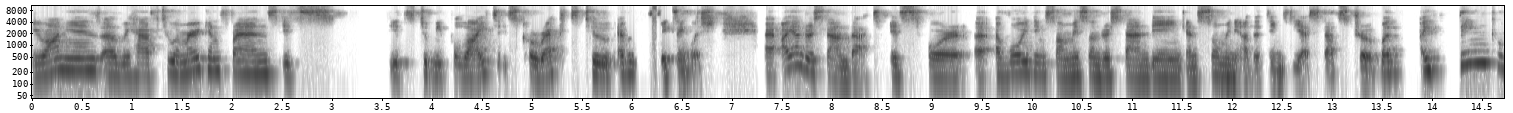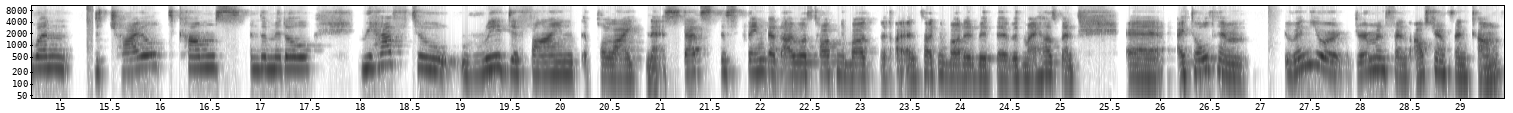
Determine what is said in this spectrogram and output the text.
iranians uh, we have two american friends it's it's to be polite it's correct to everyone speaks english. Uh, i understand that. It's for uh, avoiding some misunderstanding and so many other things. Yes that's true. But i think when the child comes in the middle we have to redefine the politeness. That's this thing that i was talking about i'm uh, talking about it with uh, with my husband. Uh, i told him when your german friend austrian friend come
